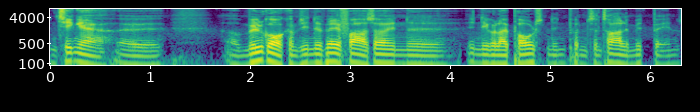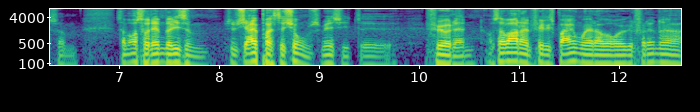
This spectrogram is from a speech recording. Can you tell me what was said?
en ting er, øh, og Mølgaard kan man sige bagfra, og så en, øh, en Nikolaj Poulsen inde på den centrale midtbane, som, som også var dem, der ligesom, synes jeg, præstationsmæssigt øh, førte an. Og så var der en Felix Beimer, der var rykket for den her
